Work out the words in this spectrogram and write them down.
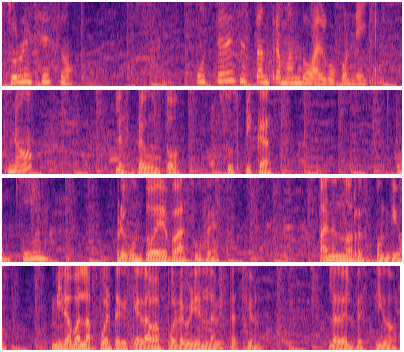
Solo es eso. Ustedes están tramando algo con ella, ¿no? Les preguntó, suspicaz. ¿Con quién? Preguntó Eva a su vez. Ana no respondió. Miraba la puerta que quedaba por abrir en la habitación, la del vestidor.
